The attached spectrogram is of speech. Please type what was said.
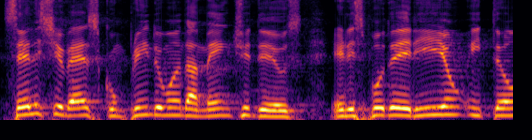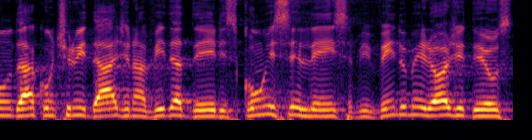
se eles estivessem cumprindo o mandamento de Deus, eles poderiam então dar continuidade na vida deles com excelência, vivendo o melhor de Deus,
